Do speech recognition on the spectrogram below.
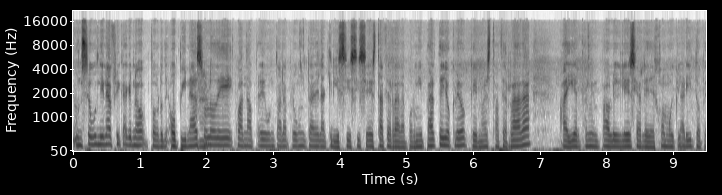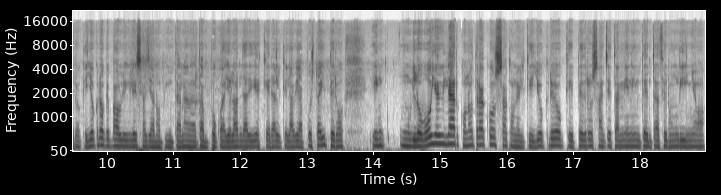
un, un segundín África que no, por opinar Mm. solo de cuando ha preguntado la pregunta de la crisis, si se está cerrada. Por mi parte, yo creo que no está cerrada. Ayer también Pablo Iglesias le dejó muy clarito, pero que yo creo que Pablo Iglesias ya no pinta nada tampoco a Yolanda Díez, que era el que la había puesto ahí, pero en- lo voy a hilar con otra cosa con el que yo creo que Pedro Sánchez también intenta hacer un guiño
